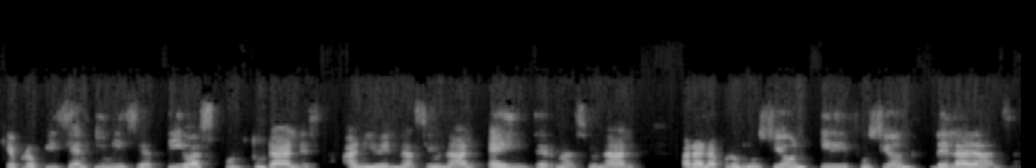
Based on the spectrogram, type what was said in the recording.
que propician iniciativas culturales a nivel nacional e internacional para la promoción y difusión de la danza.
